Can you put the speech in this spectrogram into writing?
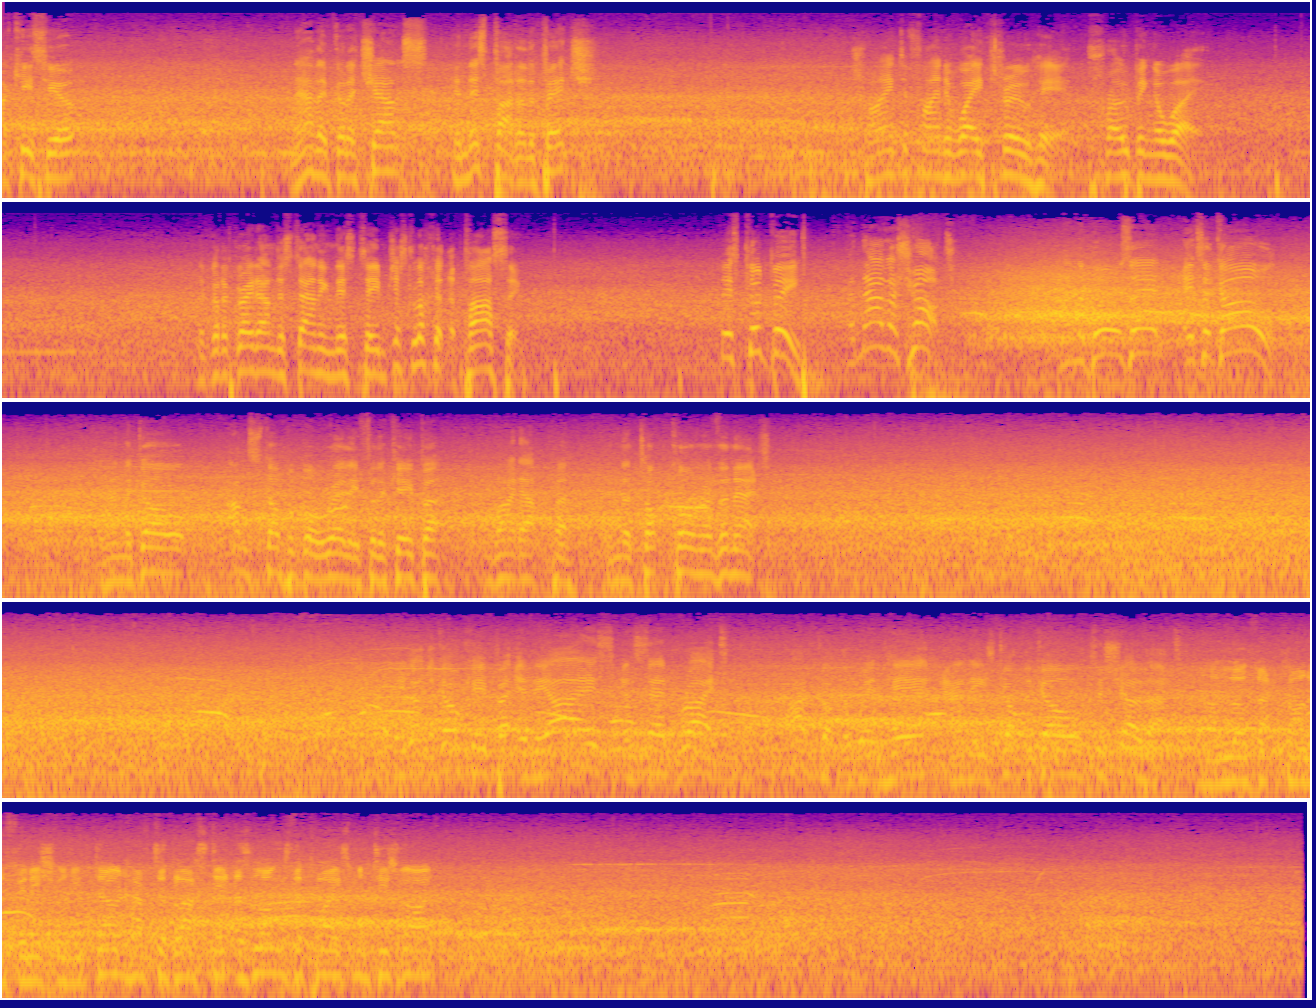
Marchisio. Now they've got a chance in this part of the pitch. Trying to find a way through here, probing away. They've got a great understanding, this team. Just look at the passing. This could be. And now the shot! And the ball's in. It's a goal! And the goal, unstoppable, really, for the keeper. Right up uh, in the top corner of the net. Goalkeeper in the eyes and said, right, I've got the win here, and he's got the goal to show that. I love that kind of finish when you don't have to blast it as long as the placement is right.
